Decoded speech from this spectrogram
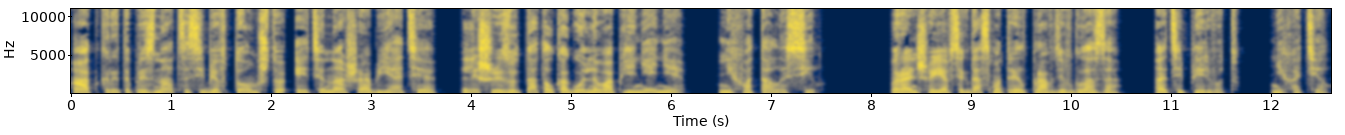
а открыто признаться себе в том, что эти наши объятия — лишь результат алкогольного опьянения, не хватало сил. Раньше я всегда смотрел правде в глаза, а теперь вот не хотел.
